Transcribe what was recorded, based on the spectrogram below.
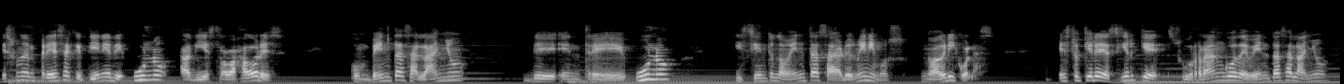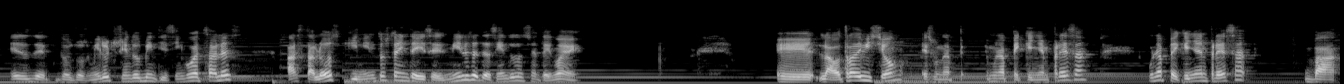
es una empresa que tiene de 1 a 10 trabajadores, con ventas al año de entre 1 y 190 salarios mínimos, no agrícolas. Esto quiere decir que su rango de ventas al año es de los 2.825 quetzales hasta los 536.769. Eh, la otra división es una, una pequeña empresa. Una pequeña empresa va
